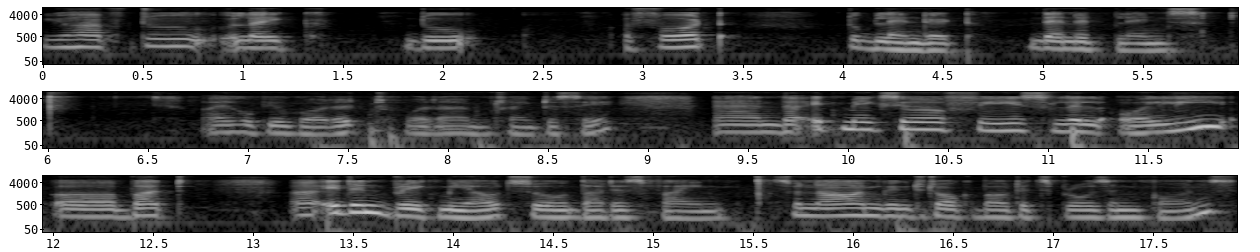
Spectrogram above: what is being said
you have to like do effort to blend it. Then it blends. I hope you got it what I'm trying to say. And uh, it makes your face a little oily uh, but uh, it didn't break me out so that is fine. So now I'm going to talk about its pros and cons.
